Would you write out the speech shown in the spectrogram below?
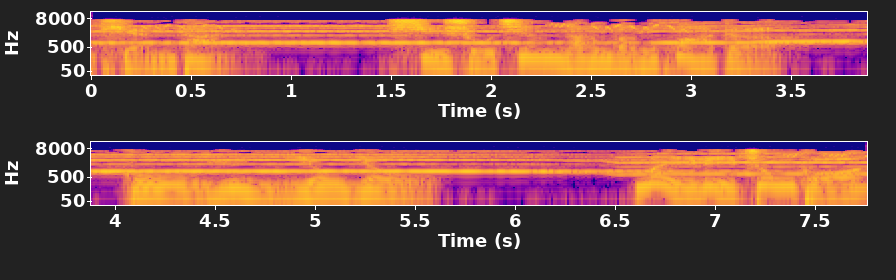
恬淡，细数江南文化的古韵悠悠。魅力中国，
